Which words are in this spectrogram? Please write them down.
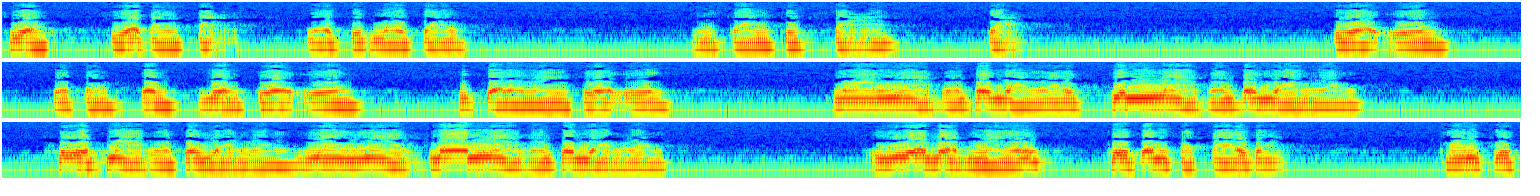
ชั่วเสียต่างๆ ในจิตในใจในการศึกษาจากตัวเองจะต้องเป็นเรื่องตัวเองพิจารณาตัวเอง นอนมากมันเป็นอย่างไรกินมากมันเป็นอย่างไรพูดมากมันเป็นอย่างไร นั่งมากเดินมากมันเป็นอย่างไรเรื่อแบบไหนที่เป็นสัตย์จ้ะทำจิต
